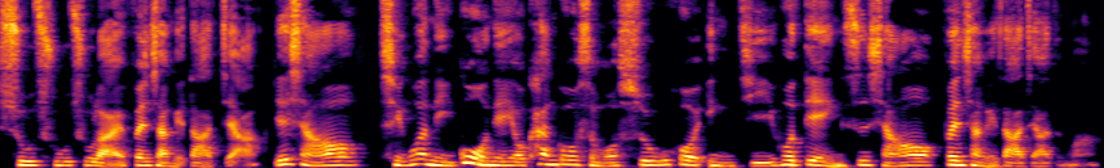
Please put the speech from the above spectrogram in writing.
输出出来分享给大家。也想要请问你过年有看过什么书或影集或电影是想要分享给大家的吗？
